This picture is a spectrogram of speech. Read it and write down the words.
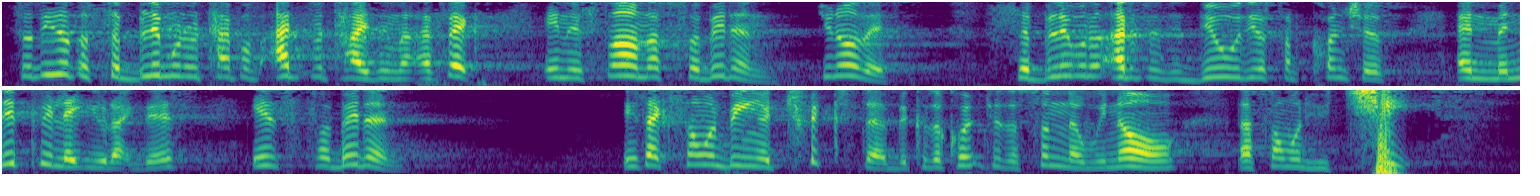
So these are the subliminal type of advertising that affects. In Islam, that's forbidden. Do you know this? Subliminal advertising to deal with your subconscious and manipulate you like this is forbidden. It's like someone being a trickster because according to the Sunnah, we know that someone who cheats.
